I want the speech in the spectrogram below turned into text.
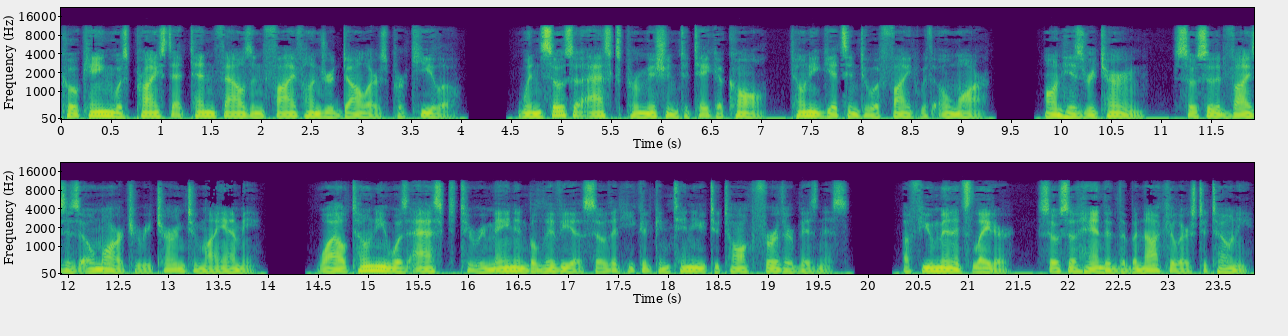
cocaine was priced at $10,500 per kilo. When Sosa asks permission to take a call, Tony gets into a fight with Omar. On his return, Sosa advises Omar to return to Miami. While Tony was asked to remain in Bolivia so that he could continue to talk further business. A few minutes later, Sosa handed the binoculars to Tony.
